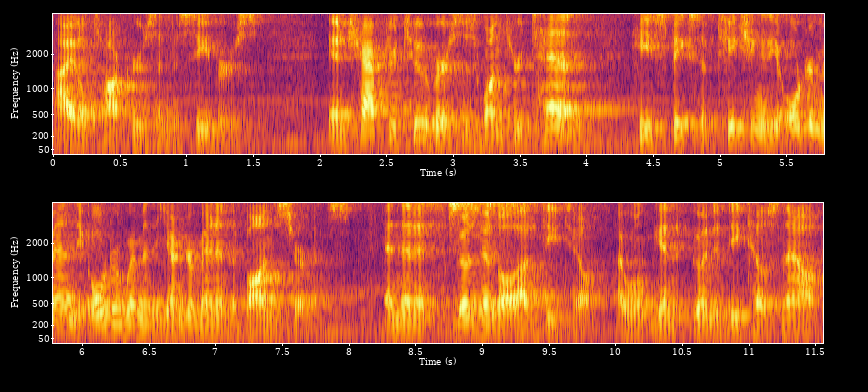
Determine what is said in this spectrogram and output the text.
idle talkers and deceivers. In chapter 2, verses 1 through 10, he speaks of teaching the older men, the older women, the younger men, and the bondservants. And then it goes into a lot of detail. I won't get, go into details now,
